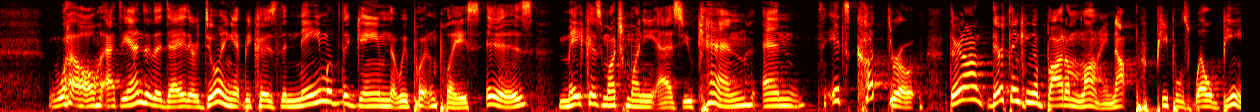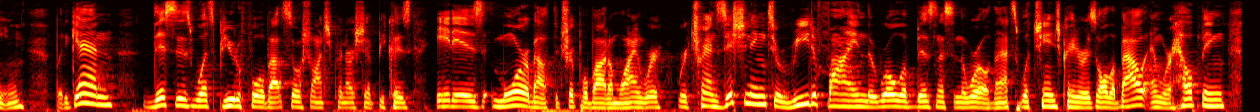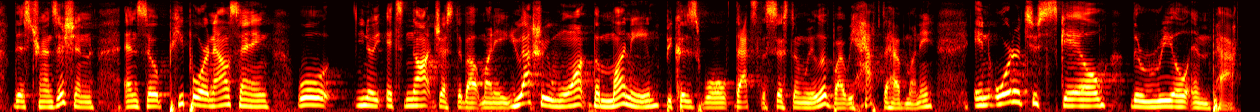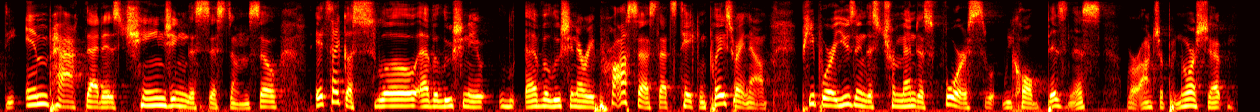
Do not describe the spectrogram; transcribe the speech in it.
Well, at the end of the day, they're doing it because the name of the game that we put in place is make as much money as you can, and it's cutthroat. They're not. They're thinking of bottom line, not people's well-being. But again, this is what's beautiful about social entrepreneurship because it is more about the triple bottom line. We're we're transitioning to redefine the role of business in the world, and that's what Change Creator is all about. And we're helping this transition. And so people are now saying, well you know, it's not just about money. You actually want the money because, well, that's the system we live by. We have to have money in order to scale the real impact, the impact that is changing the system. So it's like a slow evolutionary evolutionary process that's taking place right now. People are using this tremendous force, what we call business or entrepreneurship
